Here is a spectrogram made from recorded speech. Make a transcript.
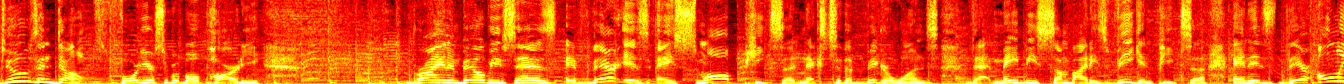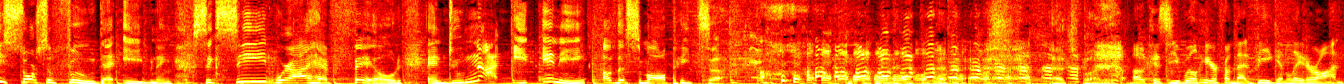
Do's and don'ts for your Super Bowl party. Brian in Bellevue says if there is a small pizza next to the bigger ones, that may be somebody's vegan pizza and is their only source of food that evening. Succeed where I have failed and do not eat any of the small pizza. That's funny. Oh, because you will hear from that vegan later on.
